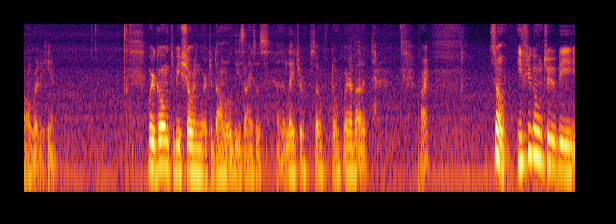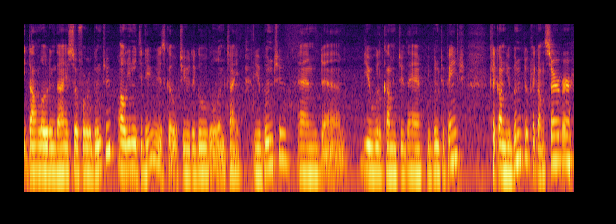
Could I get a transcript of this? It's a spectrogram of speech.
already here. We're going to be showing where to download these ISOs uh, later, so don't worry about it. Alright. So, if you're going to be downloading the ISO for Ubuntu, all you need to do is go to the Google and type Ubuntu, and uh, you will come to the Ubuntu page. Click on Ubuntu, click on Server,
